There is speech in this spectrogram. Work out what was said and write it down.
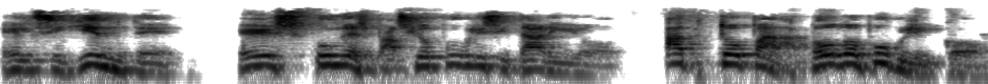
El siguiente es un espacio publicitario apto para todo público.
